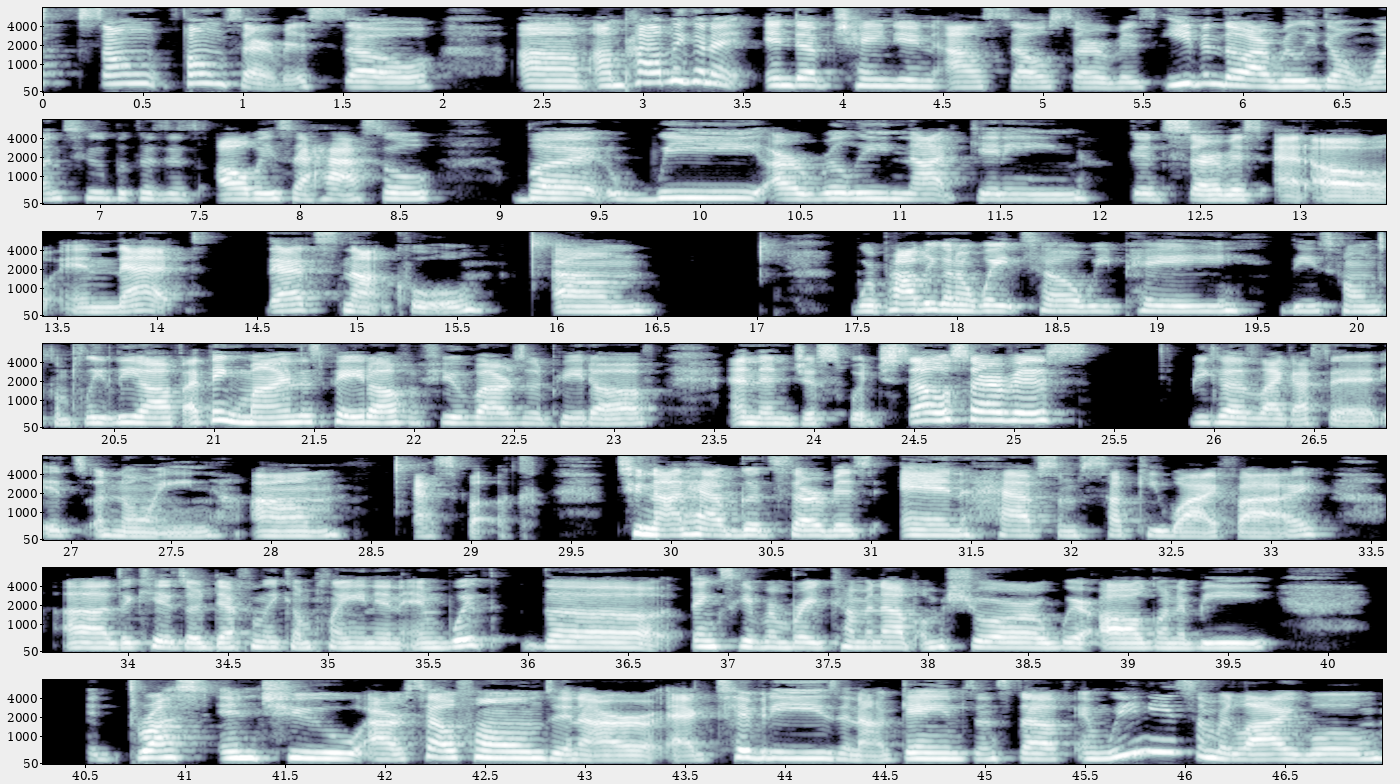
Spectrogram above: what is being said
phone service. So um, I'm probably gonna end up changing our cell service, even though I really don't want to because it's always a hassle. But we are really not getting good service at all, and that that's not cool. Um, we're probably going to wait till we pay these phones completely off. I think mine is paid off, a few of ours are paid off, and then just switch cell service because, like I said, it's annoying um, as fuck to not have good service and have some sucky Wi Fi. Uh, the kids are definitely complaining. And with the Thanksgiving break coming up, I'm sure we're all going to be thrust into our cell phones and our activities and our games and stuff. And we need some reliable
